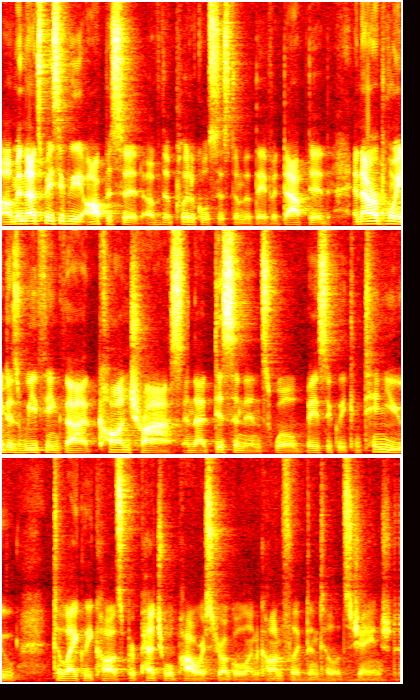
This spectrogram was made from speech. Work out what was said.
Um, and that's basically the opposite of the political system that they've adapted. And our point is we think that contrast and that dissonance will basically continue to likely cause perpetual power struggle and conflict until it's changed.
